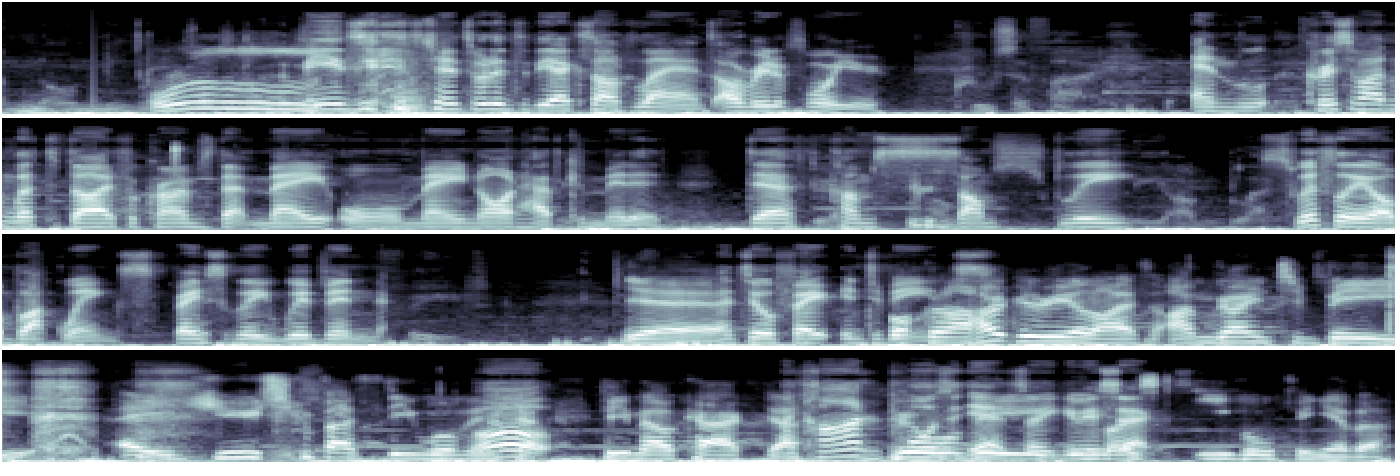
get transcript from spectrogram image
unknown means. Ooh. Means he's transferred into the exiled lands. I'll read it for you. Crucified. And crucified and left to die for crimes that may or may not have committed. Death comes simply, swiftly on black wings. Basically, we've been. Yeah. until fate intervenes. Vulcan, I hope you realize I'm going to be a huge busty woman, Oh. Female character. I can't pause it yet, so give me a the sec. most evil thing ever.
